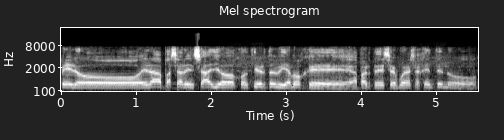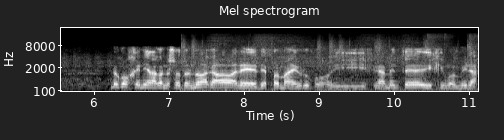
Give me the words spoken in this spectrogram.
Pero era pasar ensayos, conciertos y veíamos que aparte de ser buena esa gente no, no congeniaba con nosotros, no acababa de, de formar el grupo y finalmente dijimos, mira,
